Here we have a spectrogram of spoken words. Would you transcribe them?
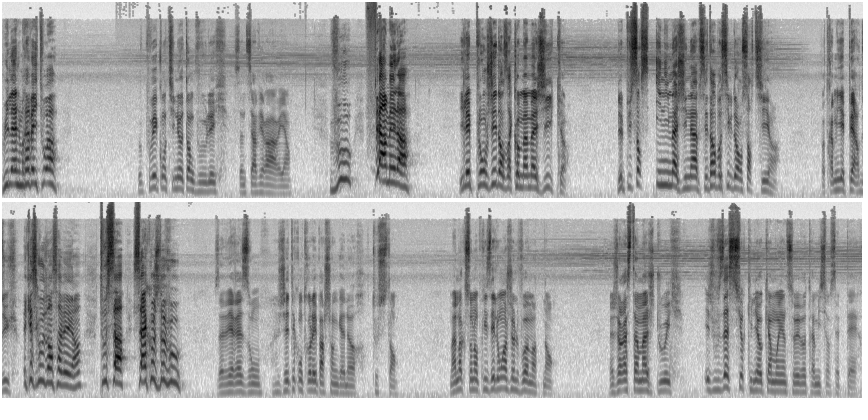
Wilhelm, réveille-toi Vous pouvez continuer autant que vous voulez, ça ne servira à rien. Vous, fermez-la Il est plongé dans un coma magique. De puissance inimaginable, c'est impossible de l'en sortir. Votre ami est perdu. Et qu'est-ce que vous en savez, hein? Tout ça, c'est à cause de vous Vous avez raison, j'ai été contrôlé par Shanganor, tout ce temps. Maintenant que son emprise est loin, je le vois maintenant. Mais je reste un mage doué, et je vous assure qu'il n'y a aucun moyen de sauver votre ami sur cette terre.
